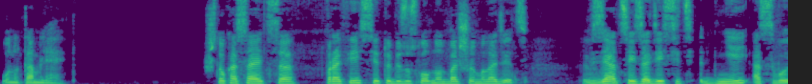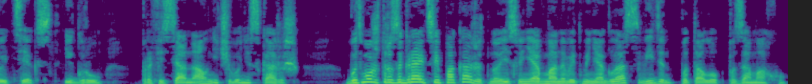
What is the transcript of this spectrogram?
он утомляет. Что касается профессии, то, безусловно, он большой молодец. Взяться и за десять дней освоить текст, игру. Профессионал, ничего не скажешь. Быть может, разыграется и покажет, но если не обманывает меня глаз, виден потолок по замаху.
